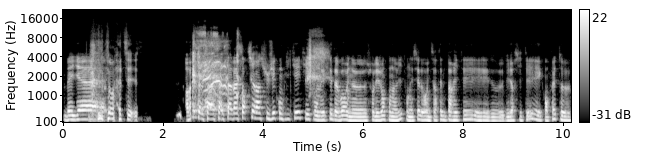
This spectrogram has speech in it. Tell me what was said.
Ben, il y a... En fait, ça, ça, ça, ça, va sortir un sujet compliqué qui est qu'on essaie d'avoir une sur les gens qu'on invite, on essaie d'avoir une certaine parité et de diversité et qu'en fait, euh,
